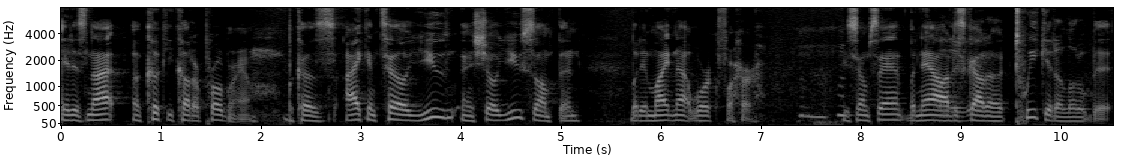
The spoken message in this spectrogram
it is not a cookie cutter program because I can tell you and show you something, but it might not work for her. You see what I'm saying? But now I just gotta tweak it a little bit,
